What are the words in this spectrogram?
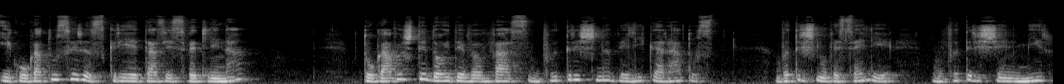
И когато се разкрие тази светлина, тогава ще дойде във вас вътрешна велика радост, вътрешно веселие, вътрешен мир.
